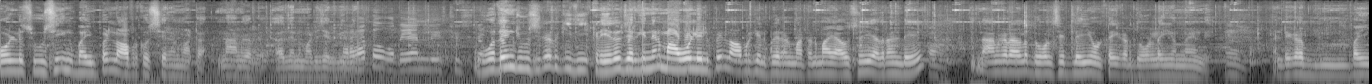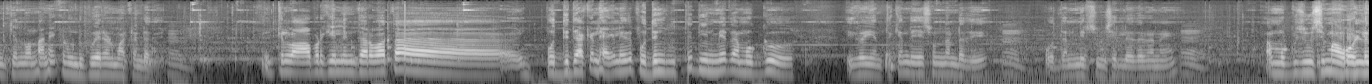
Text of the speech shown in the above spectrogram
వాళ్ళు చూసి ఇంక భయపడి లోపలికి వచ్చారనమాట నాన్నగారు. అదనమాట జరిగింది. ఉదయం చూసేటప్పటికి ఇది ఇక్కడ ఏదో జరిగిందని మా వాళ్ళు వెళ్ళిపోయి లోపలికి వెళ్ళిపోయారు అనమాట మా వ్యవసాయం ఎదరండి. నాన్నగారు వాళ్ళు దూల సెట్లు అవి ఉంటాయి. ఇక్కడ దూడలు అవి ఉన్నాయండి. అంటే ఇక్కడ భయం కింద ఉందని ఇక్కడ ఉండిపోయారు అనమాట అండి అది. ఇంకా లోపలికి వెళ్ళిన తర్వాత పొద్దు దాకా లేకలేదు పొద్దున్న చూస్తే దీని మీద ముగ్గు ఇగో ఇంత కింద వేసి ఉందండి అది పొద్దున్న మీరు చూసారు లేదో కానీ ఆ ముగ్గు చూసి మా వాళ్ళు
